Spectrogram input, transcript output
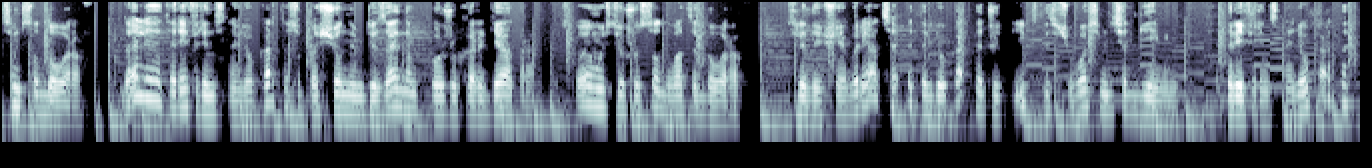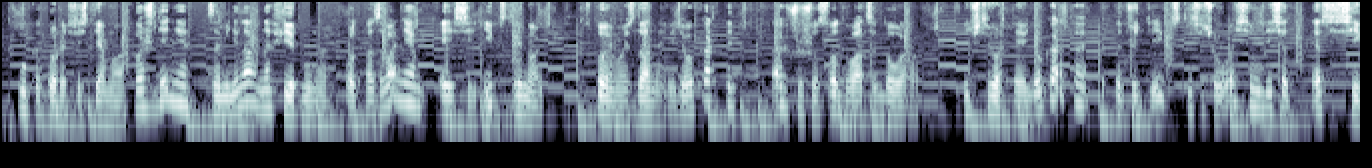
700 долларов. Далее это референсная видеокарта с упрощенным дизайном кожуха радиатора стоимостью 620 долларов. Следующая вариация это видеокарта GTX 1080 Gaming. Это референсная видеокарта, у которой система охлаждения заменена на фирменную под названием ACX 3.0. Стоимость данной видеокарты также 620 долларов. И четвертая видеокарта это GTX 1080 SC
